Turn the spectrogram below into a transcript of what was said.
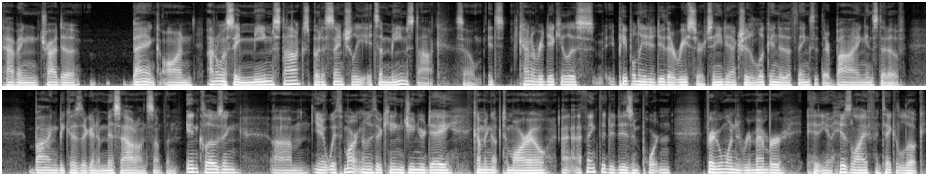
having tried to bank on I don't want to say meme stocks, but essentially it's a meme stock. So it's kind of ridiculous. People need to do their research. They need to actually look into the things that they're buying instead of buying because they're going to miss out on something. In closing, um, you know, with Martin Luther King Jr. Day coming up tomorrow, I, I, think that it is important for everyone to remember, you know, his life and take a look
